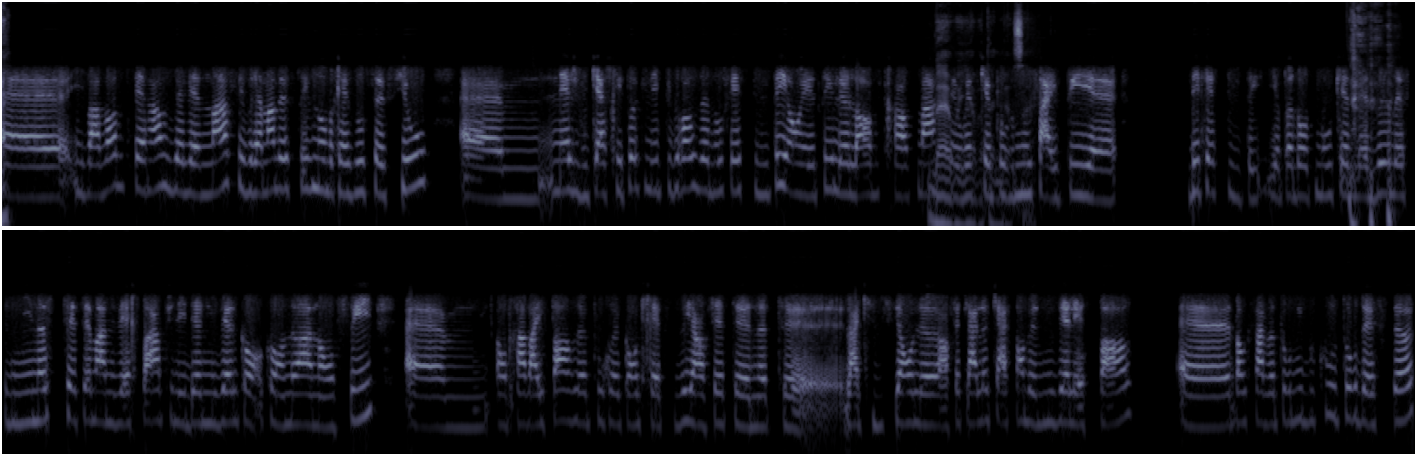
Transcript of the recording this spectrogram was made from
Euh, il va y avoir différents événements. C'est vraiment de suivre nos réseaux sociaux. Euh, mais je vous cacherai pas que les plus grosses de nos festivités ont été le lors du 30 mars, ben que pour nous, ça a été euh, des festivités. Il n'y a pas d'autre mot que de le dire, de souligner notre septième anniversaire, puis les belles nouvelles qu'on a annoncées. Euh, on travaille fort là, pour concrétiser en fait notre l'acquisition, en fait la location d'un nouvel espace. donc ça va tourner beaucoup autour de ça.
